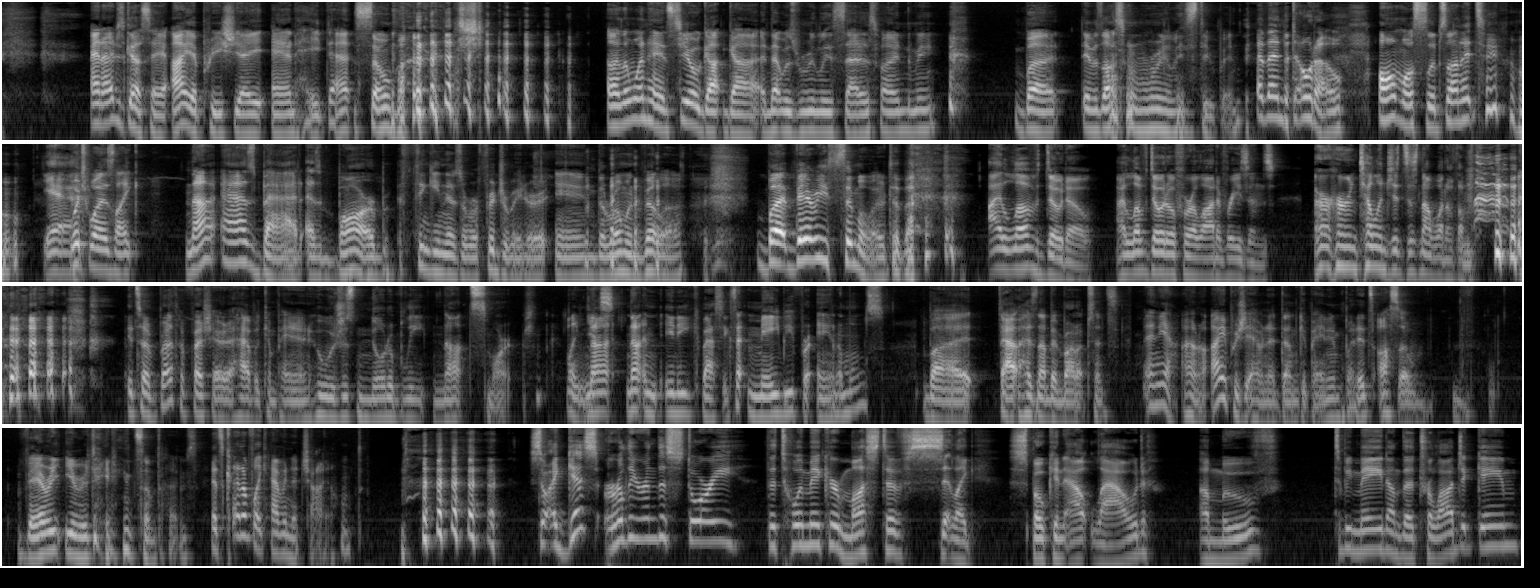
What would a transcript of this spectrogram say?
And I just gotta say, I appreciate and hate that so much. On the one hand, Cyril got got, and that was really satisfying to me. but it was also really stupid. And then Dodo almost slips on it too. Yeah. Which was like not as bad as Barb thinking there's a refrigerator in the Roman villa, but very similar to that. I love Dodo. I love Dodo for a lot of reasons her, her intelligence is not one of them. it's a breath of fresh air to have a companion who was just notably not smart, like yes. not not in any capacity except maybe for animals, but that has not been brought up since. And yeah, I don't know. I appreciate having a dumb companion, but it's also very irritating sometimes. It's kind of like having a child. so I guess earlier in the story, the toy maker must have like spoken out loud a move to be made on the Trilogic game,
